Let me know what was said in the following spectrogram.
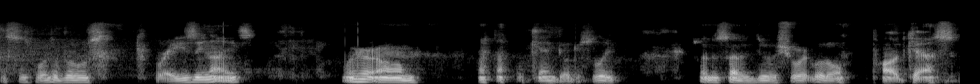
this is one of those crazy nights where um I can't go to sleep. So I decided to do a short little podcast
